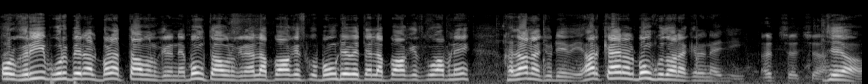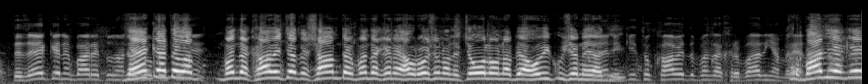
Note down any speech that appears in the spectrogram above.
اور غریب غربے نال بڑا تعاون کرنا ہے بہت تعاون کرنا ہے۔ اللہ پاک اس کو بہت دے تے اللہ پاک اس کو اپنے خزانہ چ دے ہر کہہ نال بہت گزارا کرنا ہے جی۔ اچھا اچھا۔ جی ہاں۔ تے ذائقے نے بارے ذائقہ تو بندہ کھاوے چا تو شام تک بندہ کہنا ہے روشن والے چول ہونا بیا کچھ نہیں ہے یعنی جی۔ کہ تو کھاوے تو بندہ خربا دیاں مرے بادیاں کے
